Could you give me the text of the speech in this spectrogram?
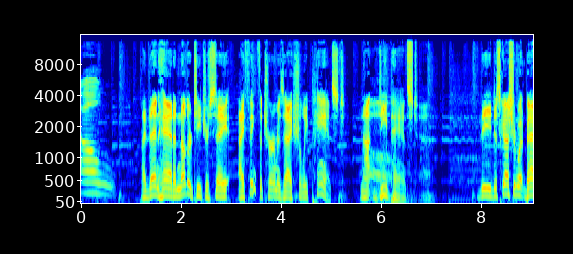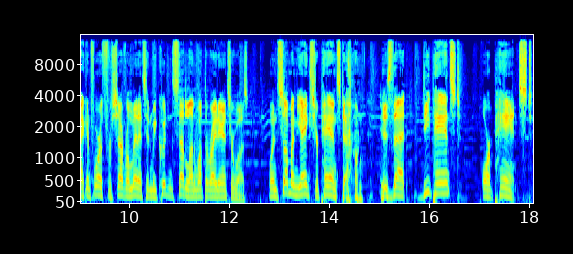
Oh. I then had another teacher say, "I think the term is actually pantsed, not oh, depantsed." The discussion went back and forth for several minutes, and we couldn't settle on what the right answer was. When someone yanks your pants down, is that depantsed or pantsed?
